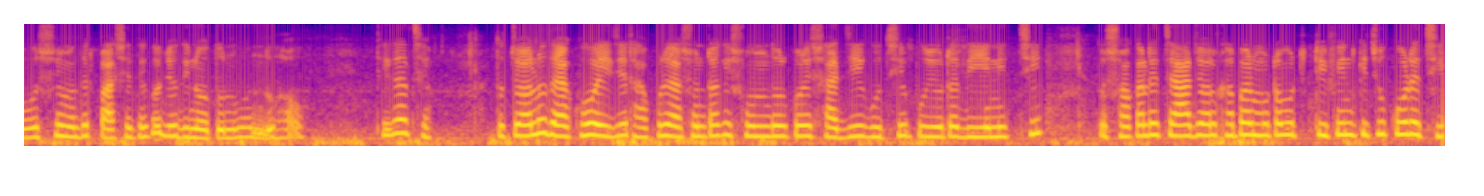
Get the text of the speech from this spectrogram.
অবশ্যই আমাদের পাশে থেকো, যদি নতুন বন্ধু হও। ঠিক আছে? তো চলো দেখো, এই যে ঠাকুরের আসনটাকে সুন্দর করে সাজিয়ে গুছিয়ে পুজোটা দিয়ে নিচ্ছি। তো সকালে চা জল খাবার মোটামুটি টিফিন কিছু করেছি,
